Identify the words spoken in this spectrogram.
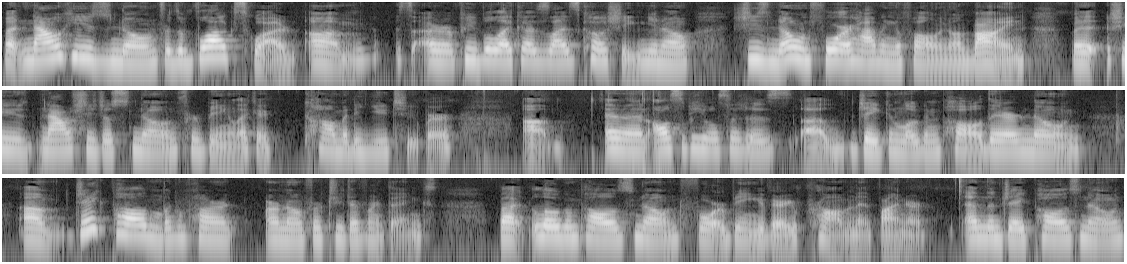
but now he is known for the Vlog Squad, um, or people like as Liz Koshy. You know, she's known for having a following on Vine, but she now she's just known for being like a comedy YouTuber. Um, and then also people such as uh, Jake and Logan Paul, they're known. Um, Jake Paul and Logan Paul are, are known for two different things but Logan Paul is known for being a very prominent viner. And then Jake Paul is known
